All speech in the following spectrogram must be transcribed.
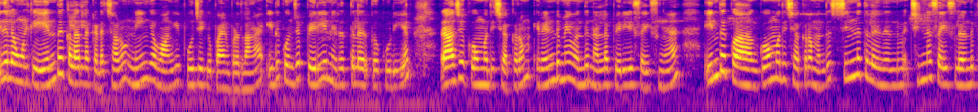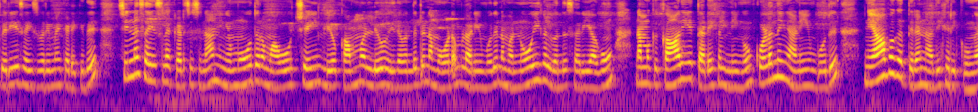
இதில் உங்களுக்கு எந்த கலரில் கிடைச்சாலும் நீங்கள் வாங்கி பூஜைக்கு பயன்படுத்தலாங்க. இது கொஞ்சம் பெரிய நிறத்தில் இருக்கக்கூடிய ராஜ கோமதி சக்கரம். ரெண்டுமே வந்து நல்ல பெரிய சைஸுங்க இந்த கோமதி சக்கரம் வந்து சின்னத்துலேருந்து சின்ன சைஸ்லேருந்து பெரிய சைஸ் வரையுமே கிடைக்குது. சின்ன சைஸில் கிடச்சிச்சின்னா நீங்கள் மோதிரமாவோ செயின்லேயோ கம்மல்லையோ இதை வந்துட்டு நம்ம உடம்புல அணியும் போது நம்ம நோய்கள் வந்து சரியாகும். நமக்கு காரிய தடைகள் நீங்கும். குழந்தைங்க அணியும் போது ஞாபகத்திறன் அதிகரிக்குங்க.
